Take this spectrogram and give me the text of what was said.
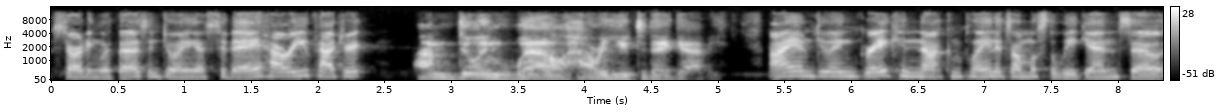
starting with us and joining us today. How are you, Patrick? I'm doing well. How are you today, Gabby? I am doing great. Cannot complain. It's almost the weekend, so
